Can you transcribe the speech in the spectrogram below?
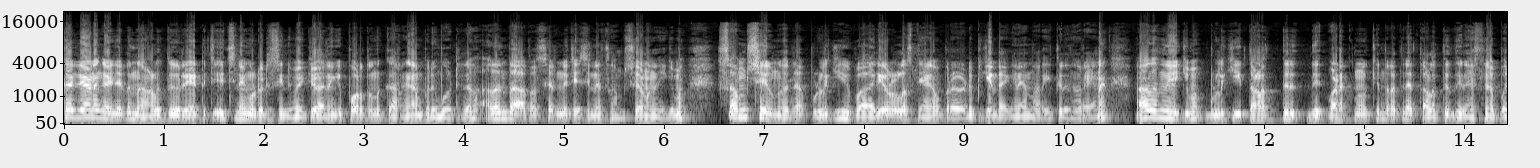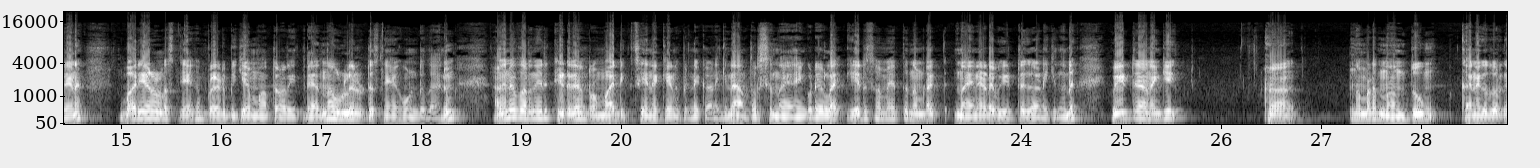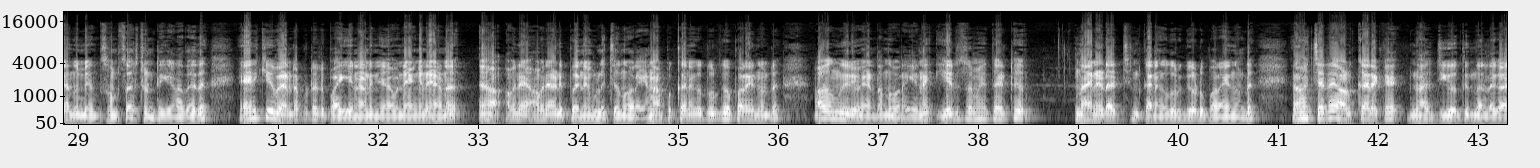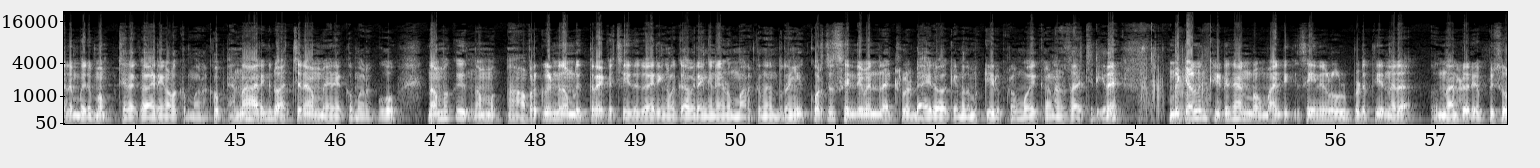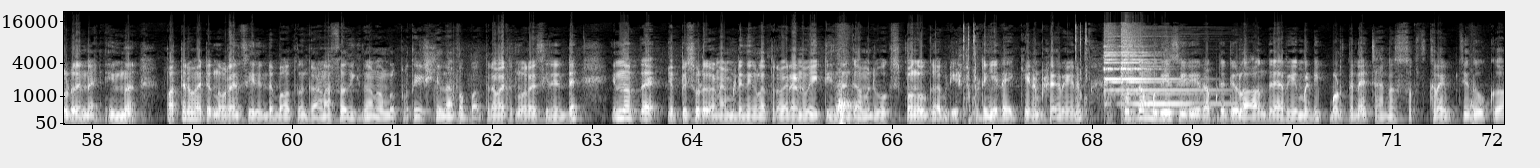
കല്യാണം കഴിഞ്ഞിട്ട് നാളെ ഇതുവരെയായിട്ട് ചേച്ചിനെ കൊണ്ട് ഒരു സിനിമയ്ക്കോ അല്ലെങ്കിൽ പുറത്തൊന്ന് കറങ്ങാൻ പോലും പോയിട്ടില്ല. അതെന്താ ആദർശേട്ടന്റെ ചേച്ചിനെ സംശയമാണെന്ന് ചോദിക്കുമ്പോൾ സംശയമൊന്നുമില്ല. പുള്ളിക്ക് ഭാര്യയോടുള്ള സ്നേഹം പ്രകടിപ്പിക്കേണ്ട എങ്ങനെയാണെന്ന് അറിയത്തില്ലെന്ന് പറയാണ് അതെന്ന് ചോദിക്കുമ്പോൾ പുള്ളിക്ക് ഈ തളത്തിൽ വടക്ക് നോക്കിയ യന്ത്രത്തിലെ തളത്തിൽ ദിനേശിനെ പോലെയാണ് ഭാര്യയോടുള്ള സ്നേഹം പ്രകടിപ്പിക്കാൻ മാത്രം അറിയത്തില്ല. എന്നാൽ ഉള്ളിലൊട്ട് സ്നേഹം ഉണ്ട് താനും. അങ്ങനെ പറഞ്ഞൊരു കിടലൻ റൊമാന്റിക് സീനൊക്കെയാണ് പിന്നെ കാണിക്കുന്നത്. ആദർശ നയനയും കൂടെയുള്ള. ഒരു സമയത്ത് നമ്മുടെ നയനയുടെ വീട്ടിൽ കാണിക്കുന്നുണ്ട്. വീട്ടിലാണെങ്കിൽ നമ്മുടെ നന്ദുവും കനകദുർഗ എന്നും എന്ത് സംസാരിച്ചുകൊണ്ടിരിക്കുകയാണ്? അതായത് എനിക്ക് വേണ്ടപ്പെട്ട ഒരു പയ്യനാണ് ഞാൻ അവനെ എങ്ങനെയാണ് അവനെ അവനാണ് ഇപ്പോൾ എന്നെ വിളിച്ചതെന്ന് പറയണം. അപ്പോൾ കനകദുർഗ പറയുന്നുണ്ട് അതൊന്നും ഇനി വേണ്ടെന്ന് പറയണേ. ഈ ഒരു സമയത്തായിട്ട് നയനയുടെ അച്ഛൻ കനകദുർഗയോട് പറയുന്നുണ്ട് ചില ആൾക്കാരൊക്കെ ജീവിതത്തിൽ നല്ല കാലം വരുമ്പം ചില കാര്യങ്ങളൊക്കെ മറക്കും. എന്നാൽ ആരെങ്കിലും അച്ഛനും അമ്മേനെയൊക്കെ മറക്കുമോ നമുക്ക് നമ്മ അവർക്ക് വേണ്ടി നമ്മൾ ഇത്രയൊക്കെ ചെയ്ത കാര്യങ്ങളൊക്കെ അവരെങ്ങനെയാണ് മറക്കുന്നത് തുടങ്ങി കുറച്ച് സെന്റിമെന്റൽ ആയിട്ടുള്ള ഡയലോഗൊക്കെയാണ് നമുക്ക് ഈ ഒരു പ്രൊമോയിൽ കാണാൻ സാധിച്ചിരിക്കുന്നത്. എന്തൊക്കെയാലും കിടിലാൻ റൊമാന്റിക് സീനുകൾ ഉൾപ്പെടുത്തിയ നല്ല നല്ലൊരു എപ്പിസോഡ് തന്നെ ഇന്ന് പത്തനമാറ്റം എന്ന് പറയുന്ന സീരിയലിന്റെ ഭാഗത്ത് നിന്ന് കാണാൻ സാധിക്കുന്നതാണ് നമ്മൾ പ്രതീക്ഷിക്കുന്നത്. അപ്പോൾ പത്തനമാറ്റം എന്ന് പറയുന്ന സീരിയലിന്റെ ഇന്നത്തെ എപ്പിസോഡ് കാണാൻ വേണ്ടി നിങ്ങൾ എത്ര പേരാണ് വെയിറ്റ് ചെയ്യുന്നത് കമന്റ് ബോക്സിൽ പങ്കുവെക്കുക. വീഡിയോ ഇഷ്ടപ്പെട്ടെങ്കിൽ ലൈക്ക് ചെയ്യാനും ഷെയർ ചെയ്യാനും പുത്തൻ പുതിയ സീരിയൽ അപ്ഡേറ്റുകൾ ആകും അറിയാൻ വേണ്ടി ഇപ്പോൾ തന്നെ ചാനൽ സബ്സ്ക്രൈബ് ചെയ്ത് നോക്കുക.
